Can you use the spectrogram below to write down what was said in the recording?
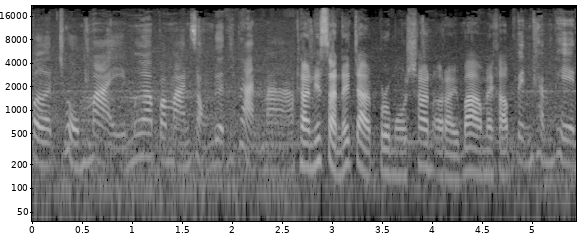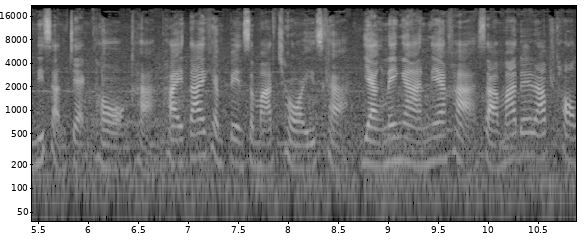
เปิดโฉมใหม่เมื่อประมาณ 2 เดือนที่ผ่านมา ทางนิสสันได้จัดโปรโมชั่นอะไรบ้างไหมครับ เป็นแคมเปญนิสสันแจกทองค่ะ ภายใต้แคมเปญ Smart Choice ค่ะ อย่างในงานเนี่ยค่ะ สามารถได้รับทอง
